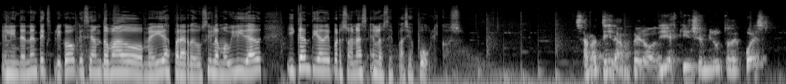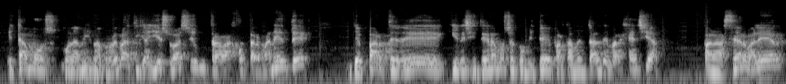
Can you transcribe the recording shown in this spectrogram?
El intendente explicó que se han tomado medidas para reducir la movilidad y cantidad de personas en los espacios públicos. Se retiran, pero 10, 15 minutos después estamos con la misma problemática y eso hace un trabajo permanente de parte de quienes integramos el Comité Departamental de Emergencia para hacer valer.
